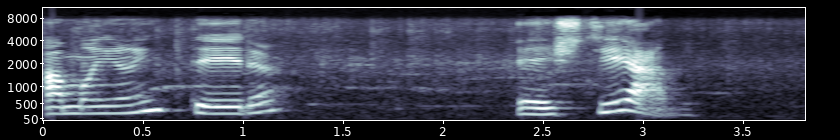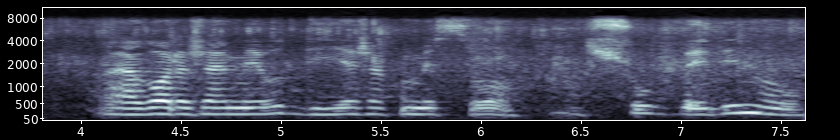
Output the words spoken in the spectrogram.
a manhã inteira é, estiado. Agora já é meio dia, já começou ó, a chover de novo.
